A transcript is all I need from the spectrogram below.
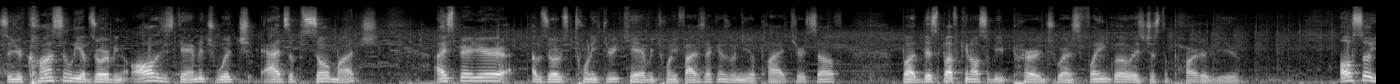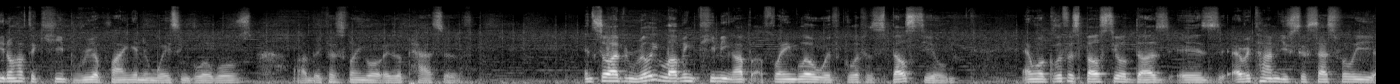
So you're constantly absorbing all this damage, which adds up so much. Ice Barrier absorbs 23k every 25 seconds when you apply it to yourself, but this buff can also be purged, whereas Flameglow is just a part of you. Also, you don't have to keep reapplying it and wasting globals uh, because Flameglow is a passive. And so I've been really loving teaming up Flameglow with Glyph's Spell Steal. And what Glyph's Spell Steal does is every time you successfully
